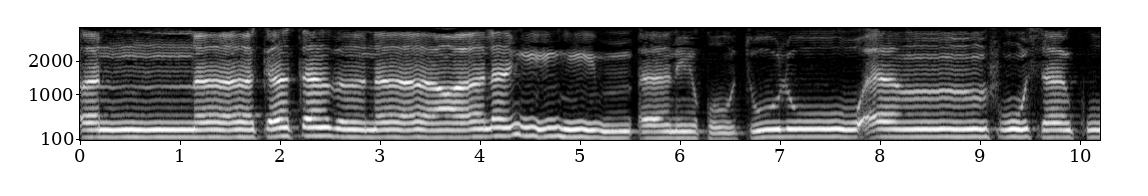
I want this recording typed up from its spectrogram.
أَنَّا كَتَبْنَا عَلَيْهِمْ أَنِ اقْتُلُوا أَنفُسَكُمْ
